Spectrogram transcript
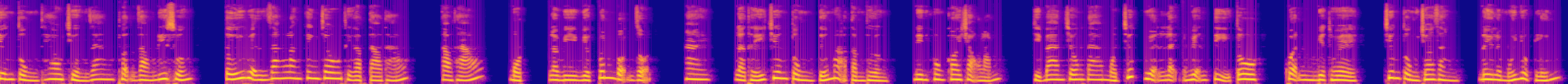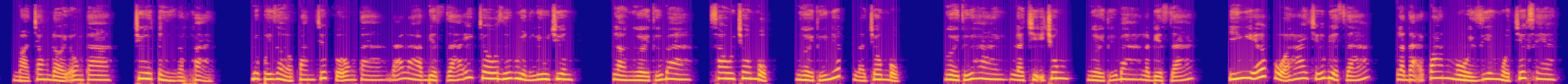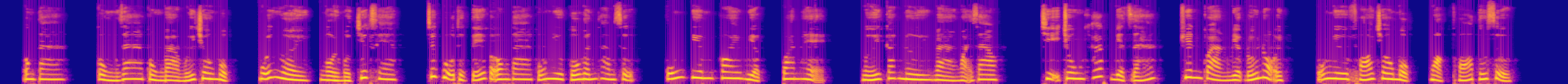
Trương Tùng theo Trường Giang thuận dòng đi xuống, tới huyện Giang Lăng Kinh Châu thì gặp Tào Tháo. Tào Tháo, một là vì việc quân bộn rộn, hai là thấy Trương Tùng tướng mạo tầm thường nên không coi trọng lắm, chỉ ban cho ông ta một chức huyện lệnh huyện Tỷ Tô, quận Việt Huệ Trương Tùng cho rằng đây là mối nhục lớn mà trong đời ông ta chưa từng gặp phải. Lúc bấy giờ quan chức của ông ta đã là biệt giá Ích Châu dưới quyền Lưu Trương, là người thứ ba sau Châu Mục, người thứ nhất là Châu Mục, người thứ hai là Trị Trung, người thứ ba là biệt giá. Ý nghĩa của hai chữ biệt giá là đại quan ngồi riêng một chiếc xe. Ông ta cùng ra cùng vào với Châu Mục, mỗi người ngồi một chiếc xe. Chức vụ thực tế của ông ta cũng như cố vấn tham sự cũng kiêm coi việc quan hệ với các nơi và ngoại giao. Chị Trung khác biệt giá, chuyên quản việc đối nội cũng như phó châu mục hoặc phó tứ sử.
